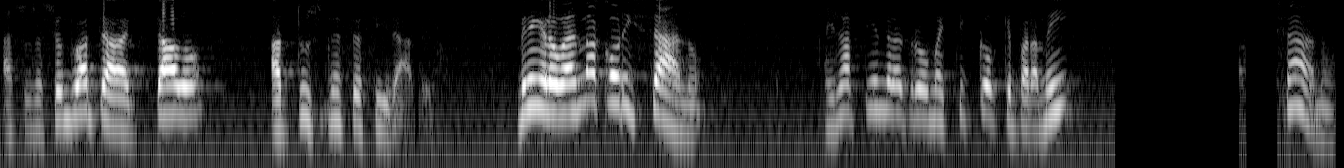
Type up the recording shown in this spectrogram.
Asociación Duarte adaptado a tus necesidades. Miren, el hogar macorizano es la tienda de electrodomésticos que para mí es sano,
